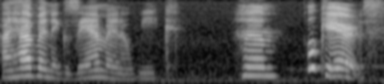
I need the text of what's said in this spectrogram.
I have an exam in a week. Hmm, who cares?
